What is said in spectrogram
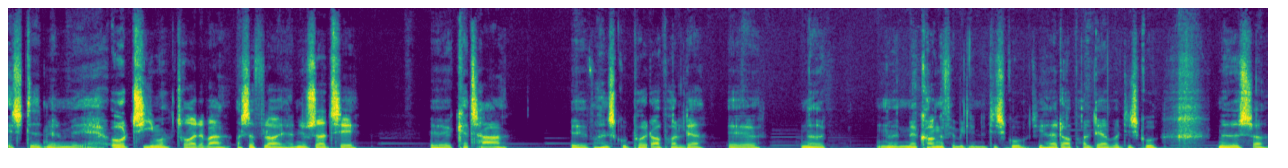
et sted mellem ja, 8 timer, tror jeg det var. Og så fløj han jo så til øh, Katar, øh, hvor han skulle på et ophold der. Øh, noget noget med kongefamilien. De, skulle, de havde et ophold der, hvor de skulle mødes og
